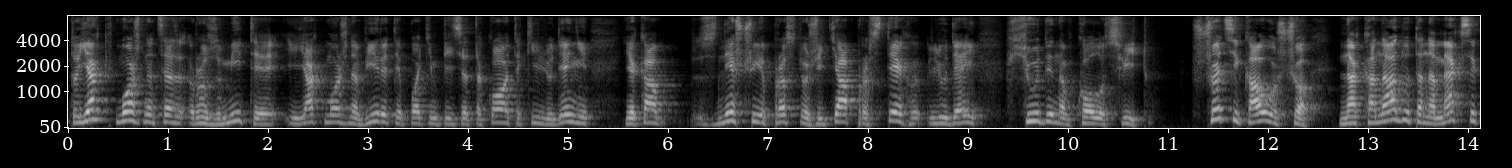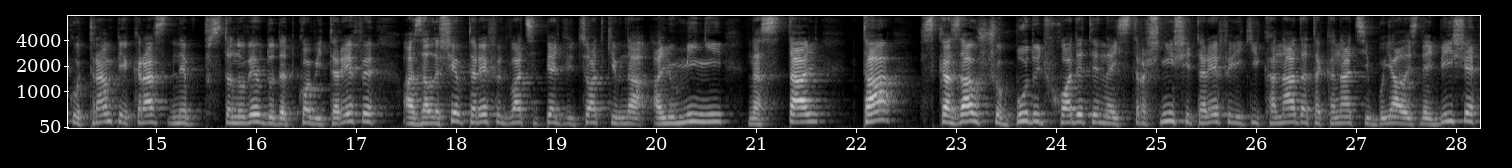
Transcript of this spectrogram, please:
То як можна це розуміти, і як можна вірити потім після такого такій людині, яка знищує просто життя простих людей всюди навколо світу? Що цікаво, що на Канаду та на Мексику Трамп якраз не встановив додаткові тарифи, а залишив тарифи 25% на алюміній, на сталь та сказав, що будуть входити найстрашніші тарифи, які Канада та канадці боялись найбільше.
